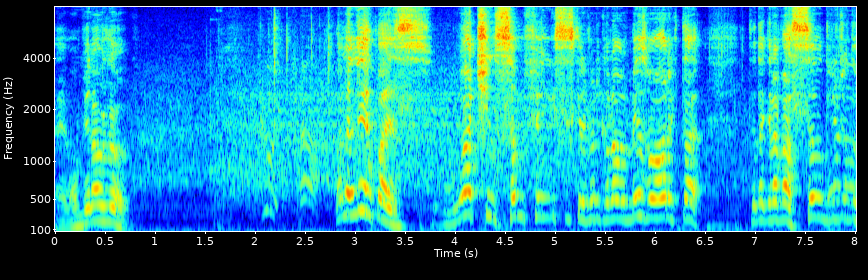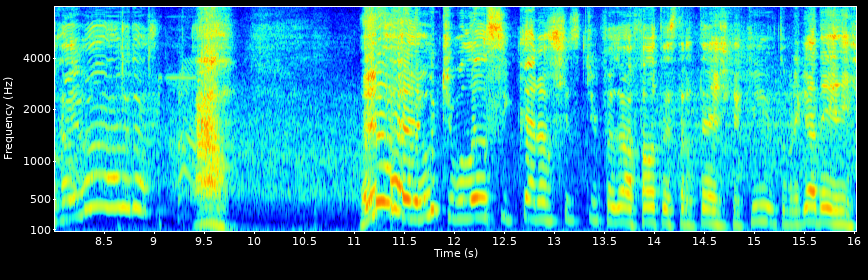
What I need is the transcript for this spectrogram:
Aí, vamos virar o jogo. Olha ali, rapaz. Watching Something se inscreveu no canal na mesma hora que tá tendo a gravação do vídeo do raio. Ah. Ah! Último lance, cara. Tive que fazer uma falta estratégica aqui. Muito obrigado aí.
